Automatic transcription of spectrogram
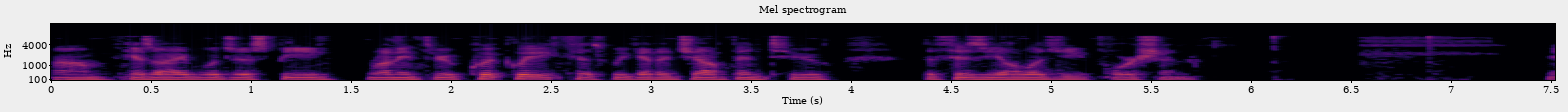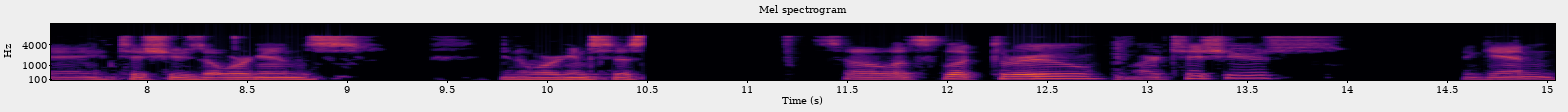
um, because I will just be running through quickly because we got to jump into the physiology portion. Okay, tissues, organs, and organ system. So let's look through our tissues. Again,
